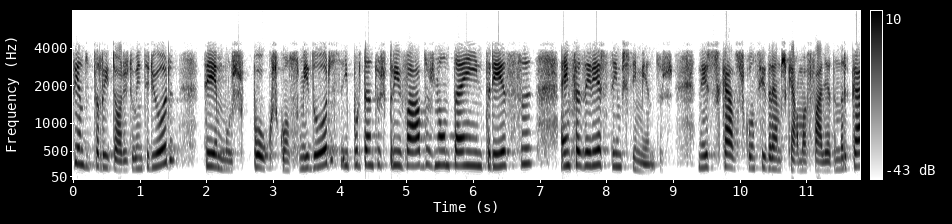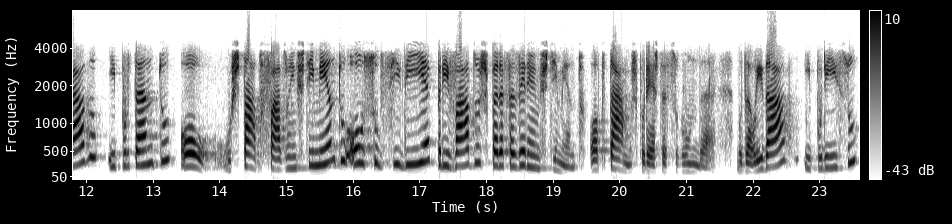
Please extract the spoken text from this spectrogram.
Sendo territórios do interior, temos poucos consumidores e, portanto, os privados não têm interesse em fazer estes investimentos. Nestes casos, consideramos que há uma falha de mercado e, portanto, ou o Estado faz um investimento ou subsidia privados para fazerem um investimento. Optamos por esta segunda modalidade e, por isso,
